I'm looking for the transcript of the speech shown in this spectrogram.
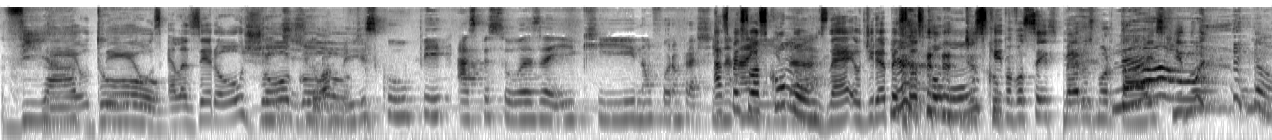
viado. Meu Deus, ela zerou o Gente, jogo. amei. Desculpe as pessoas aí que não foram pra China As pessoas ainda. comuns, né? Eu diria pessoas comuns Desculpa vocês, meros mortais, que não. Não.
